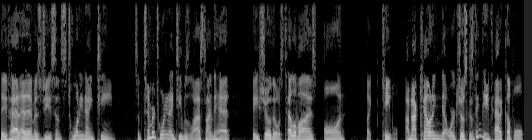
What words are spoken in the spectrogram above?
they've had at MSG since 2019. September 2019 was the last time they had a show that was televised on like cable. I'm not counting network shows because I think they've had a couple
